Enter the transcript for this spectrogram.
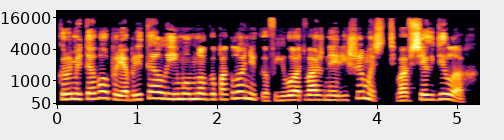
Кроме того, приобретала ему много поклонников его отважная решимость во всех делах.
